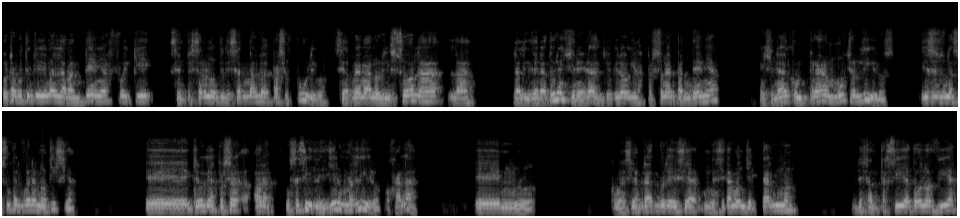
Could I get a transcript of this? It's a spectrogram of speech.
otra cuestión que vimos en la pandemia fue que se empezaron a utilizar más los espacios públicos, se revalorizó la, la, la literatura en general. Yo creo que las personas en pandemia en general compraron muchos libros y eso es una súper buena noticia. Eh, creo que las personas, ahora, no sé si leyeron más libros, ojalá. Em, como decía Bradbury, decía, necesitamos inyectarnos de fantasía todos los días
